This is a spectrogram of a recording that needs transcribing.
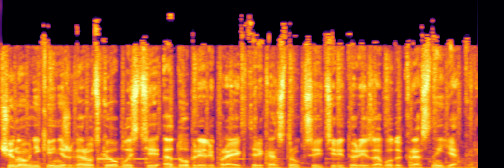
Чиновники Нижегородской области одобрили проект реконструкции территории завода «Красный якорь».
